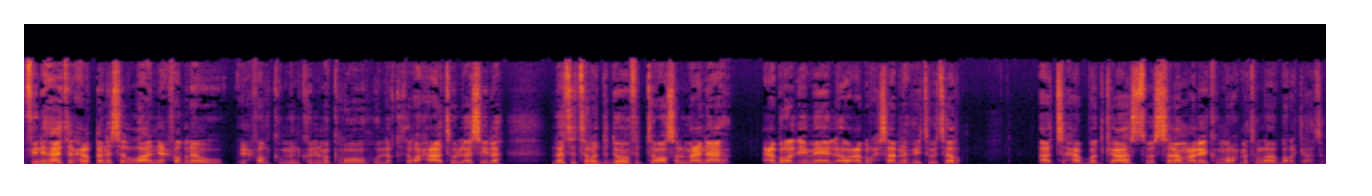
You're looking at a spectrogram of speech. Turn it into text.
في نهاية الحلقة نسأل الله أن يحفظنا ويحفظكم من كل مكروه والاقتراحات والأسئلة. لا تترددون في التواصل معنا عبر الإيميل أو عبر حسابنا في تويتر. سحاب بودكاست والسلام عليكم ورحمة الله وبركاته.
